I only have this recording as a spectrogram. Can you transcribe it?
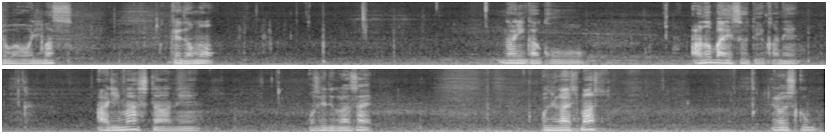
今日は終わります。けども、何かこう、アドバイスというかねありましたね教えてください。お願いします。よろしく。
